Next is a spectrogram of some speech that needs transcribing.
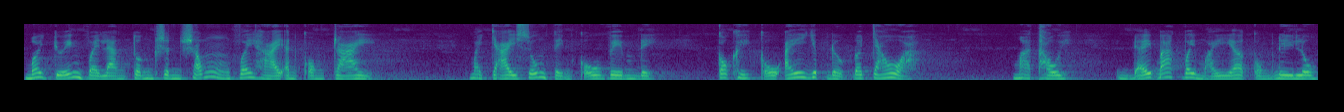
Mới chuyển về làng tuần sinh sống với hai anh con trai. Mày chạy xuống tìm cụ viêm đi. Có khi cụ ấy giúp được đó cháu à Mà thôi Để bác với mày à, cùng đi luôn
